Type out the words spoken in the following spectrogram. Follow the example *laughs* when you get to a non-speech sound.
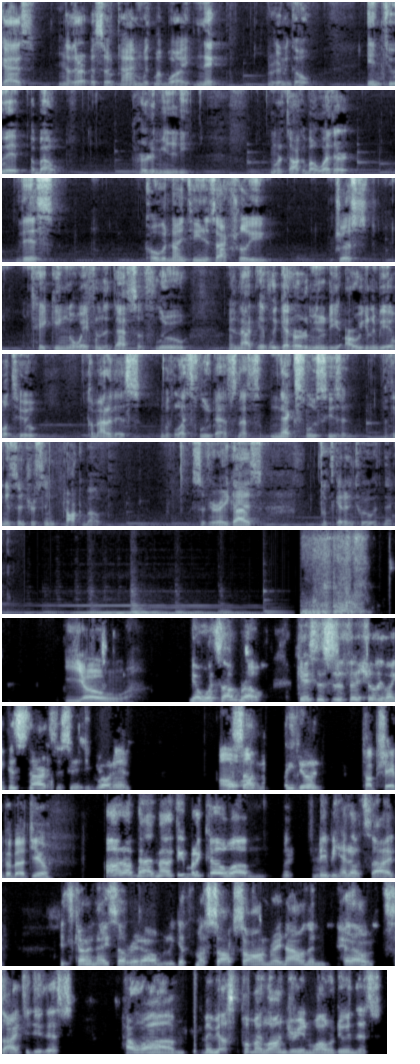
Guys, another episode time with my boy Nick. We're gonna go into it about herd immunity. We're gonna talk about whether this COVID 19 is actually just taking away from the deaths of flu, and that if we get herd immunity, are we gonna be able to come out of this with less flu deaths next, next flu season? I think it's interesting to talk about. So if you're ready, guys, let's get into it with Nick. Yo. Yo, what's up, bro? Okay, so this is officially like this starts as soon as you grown in. Oh, what's up, man? How you doing? top shape. How about you? Oh, not bad, man. I think I'm gonna go um maybe head outside. It's kind of nice out right now. I'm gonna get my socks on right now and then head outside to do this. How um maybe I'll put my laundry in while we're doing this.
